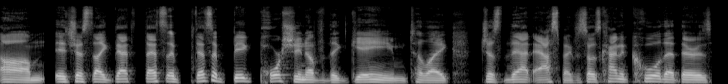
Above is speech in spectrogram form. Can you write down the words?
um it's just like that's that's a that's a big portion of the game to like just that aspect. So it's kind of cool that there's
